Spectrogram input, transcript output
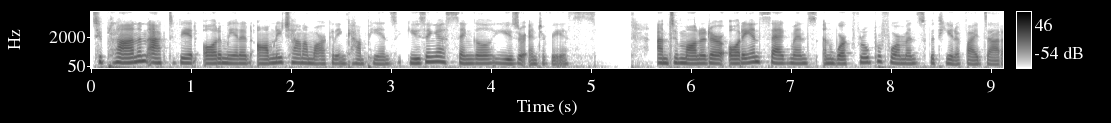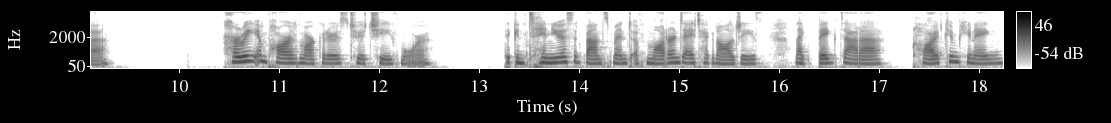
To plan and activate automated omni-channel marketing campaigns using a single user interface and to monitor audience segments and workflow performance with unified data. Hurree empowers marketers to achieve more. The continuous advancement of modern day technologies like big data, cloud computing,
